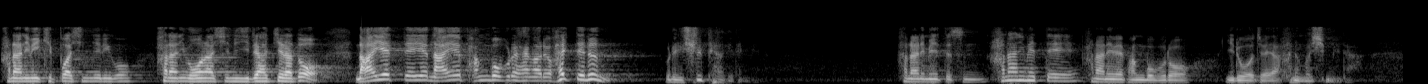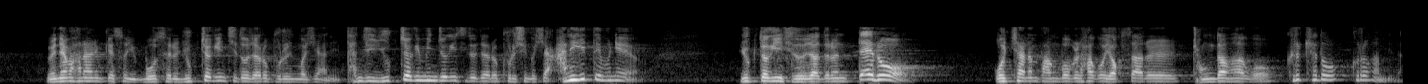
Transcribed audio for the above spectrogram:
하나님이 기뻐하신 일이고 하나님이 원하시는 일을 할지라도 나의 때에 나의 방법으로 행하려 할 때는 우리는 실패하게 됩니다. 하나님의 뜻은 하나님의 때에 하나님의 방법으로 이루어져야 하는 것입니다. 왜냐하면 하나님께서 모세를 육적인 지도자로 부르신 것이 아니, 단지 육적인 민족의 지도자로 부르신 것이 아니기 때문이에요. 육적인 지도자들은 때로 옳지 않은 방법을 하고 역사를 정당하고 그렇게도 걸어갑니다.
